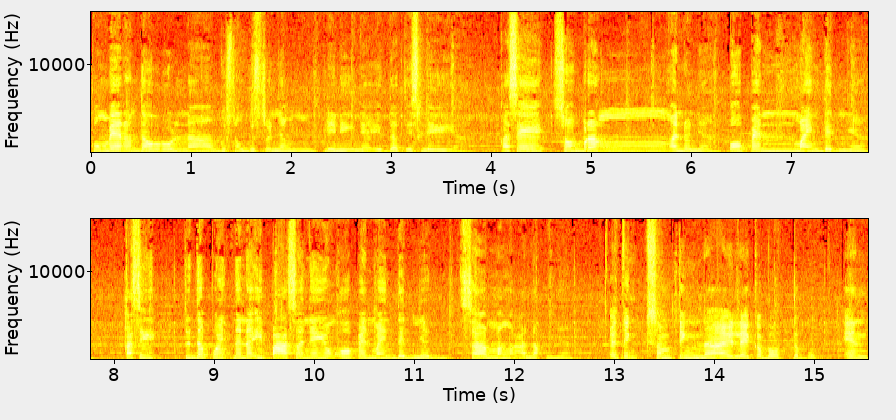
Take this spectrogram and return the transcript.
kung meron daw role na gustong-gusto niyang plinin niya, eh, that is Leia. Kasi sobrang, ano niya, open-minded niya. Kasi to the point na naipasa niya yung open-minded niya sa mga anak niya. I think something na I like about the book and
